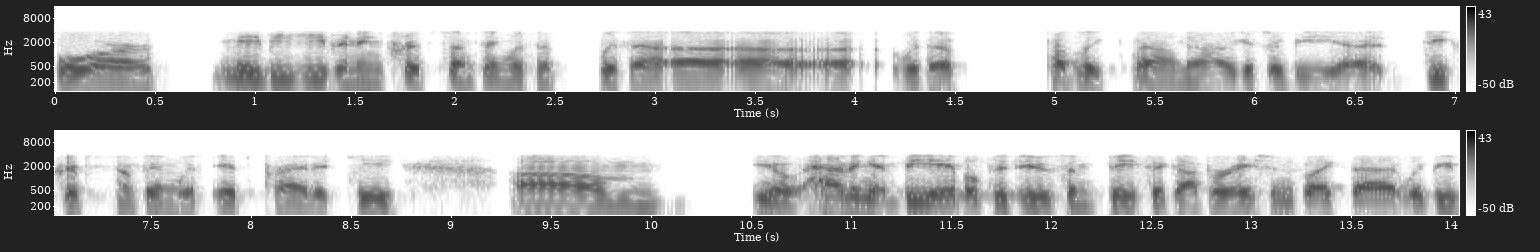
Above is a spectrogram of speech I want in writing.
or maybe even encrypt something with a with a uh, uh, uh, with a public well no I guess it would be uh, decrypt something with its private key. Um, you know, having it be able to do some basic operations like that would be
